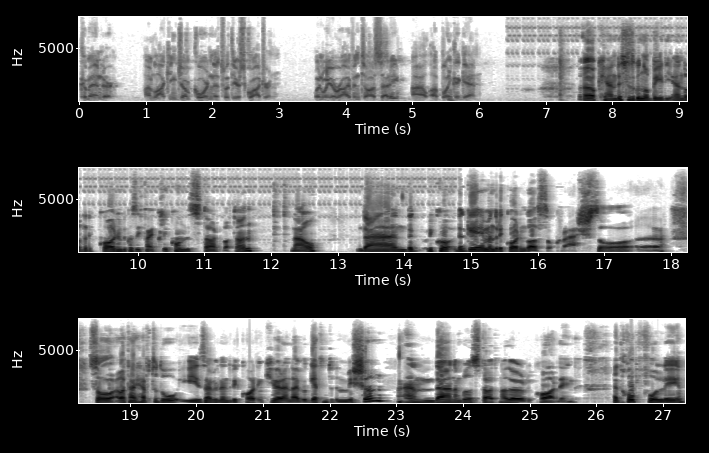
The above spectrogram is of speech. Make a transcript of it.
Commander, I'm locking jump coordinates with your squadron. When we arrive in Tau I'll uplink again. Okay, and this is gonna be the end of the recording because if I click on the start button now, then the the game and the recording also So, uh, so what I have to do is I will end recording here and I will get into the mission, and then I'm gonna start another recording, and hopefully,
